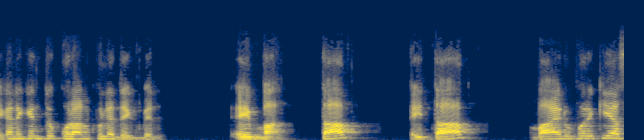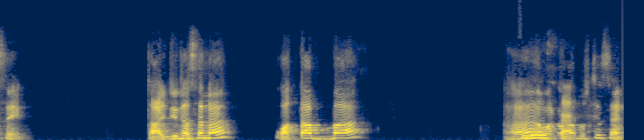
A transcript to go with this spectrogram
এখানে কিন্তু কোরআন খুলে দেখবেন। এই তাব এই তাব বা এর উপরে কি আছে? তাজদিদ আছে না? ওয়াতাব্বা। হ্যাঁ আমার কথা বুঝতেছেন?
